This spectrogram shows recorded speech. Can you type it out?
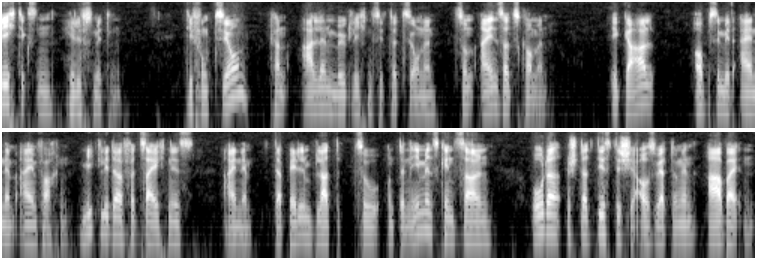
wichtigsten Hilfsmittel die Funktion kann allen möglichen Situationen zum Einsatz kommen, egal ob sie mit einem einfachen Mitgliederverzeichnis, einem Tabellenblatt zu Unternehmenskennzahlen oder statistische Auswertungen arbeiten.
